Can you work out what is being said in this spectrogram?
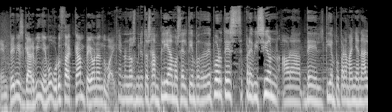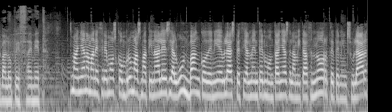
En tenis, Garbiñe Muguruza, campeona en Dubái. En unos minutos ampliamos el tiempo de deportes. Previsión ahora del tiempo para mañana, Alba López Aemet. Mañana amaneceremos con brumas matinales y algún banco de niebla, especialmente en montañas de la mitad norte peninsular.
